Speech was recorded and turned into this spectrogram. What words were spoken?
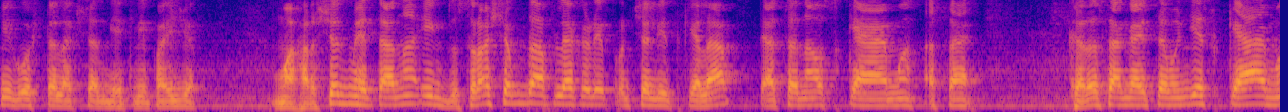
ही गोष्ट लक्षात घेतली पाहिजे. मग हर्षद मेहतानं एक दुसरा शब्द आपल्याकडे प्रचलित केला त्याचं नाव स्कॅम असं आहे. खरं सांगायचं म्हणजे स्कॅम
